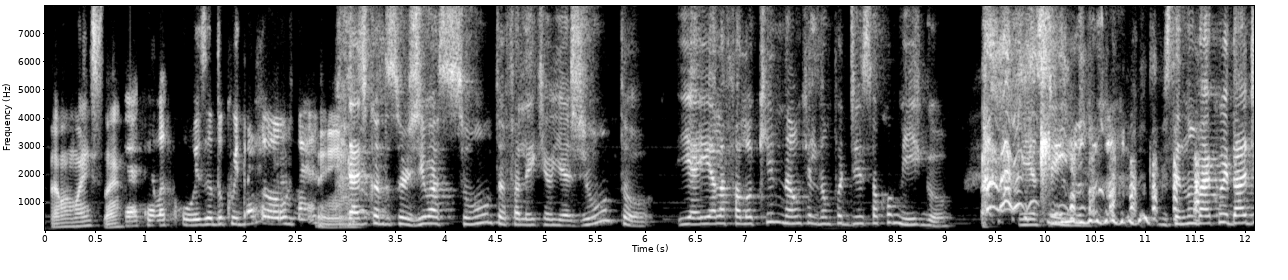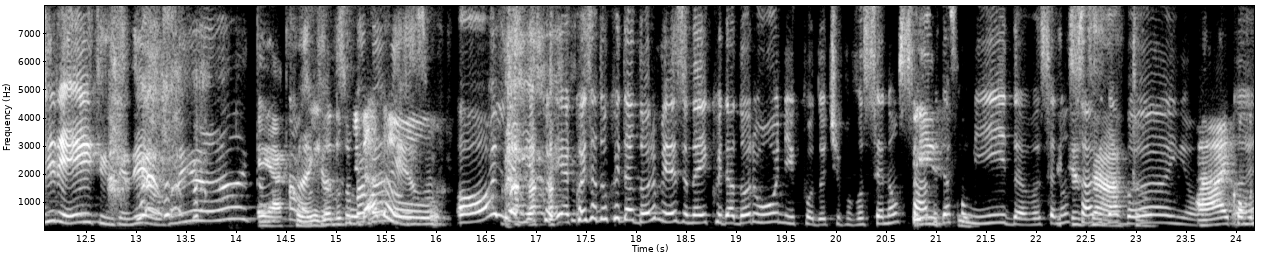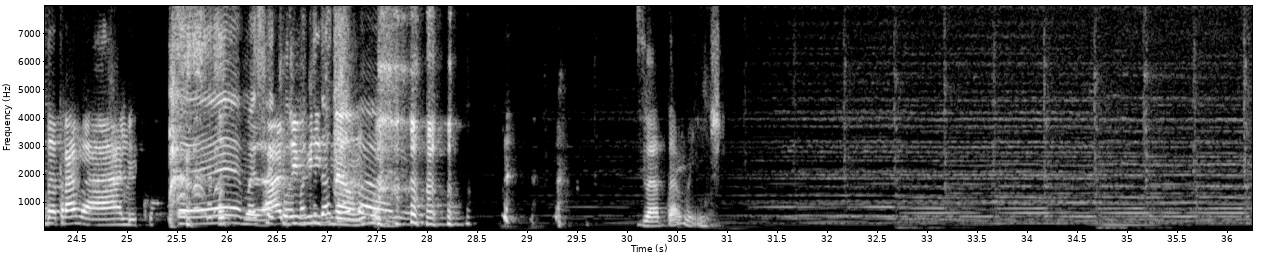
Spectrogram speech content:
Então, mas, né? É aquela coisa do cuidador, né? Sim. Na verdade, quando surgiu o assunto, eu falei que eu ia junto, e aí ela falou que não, que ele não podia ir só comigo. E assim, você não vai cuidar direito, entendeu? Eu falei, ah, então É a tá, coisa não do cuidador. mesmo. Olha, é, é coisa do cuidador mesmo, né? E cuidador único, do tipo, você não sabe da Isso. comida, você não sabe dar Exato. banho. Ai, como né? dá trabalho. como- É, mas reclama que dá Adivinha, não. trabalho. Exatamente.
